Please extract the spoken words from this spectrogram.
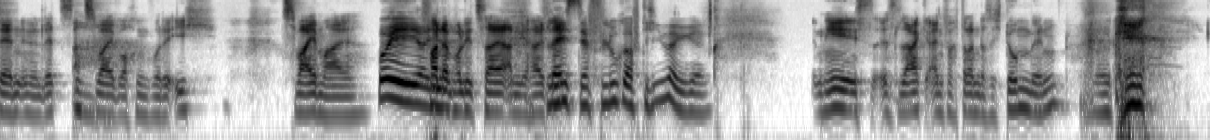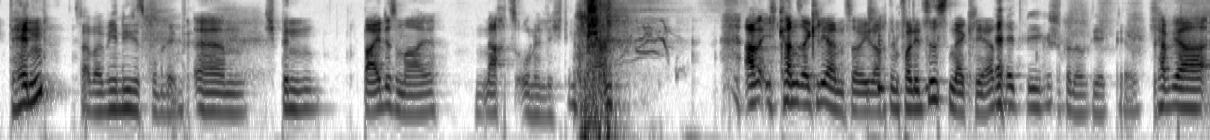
Denn in den letzten Ah. zwei Wochen wurde ich zweimal Hui, von der Polizei angehalten. Vielleicht ist der Fluch auf dich übergegangen. Nee, es, es lag einfach daran, dass ich dumm bin. Okay. Denn Das war bei mir nie das Problem. ähm, ich bin beides Mal nachts ohne Licht gefahren. Aber ich kann es erklären, das habe ich auch dem Polizisten erklärt. Ich bin gespannt auf die Erklärung. Ich habe ja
